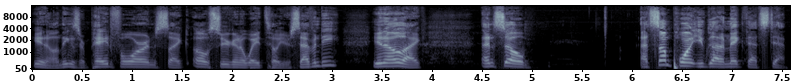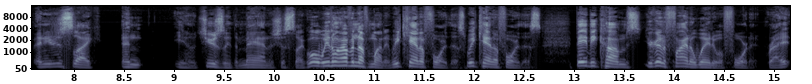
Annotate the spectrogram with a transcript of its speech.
you know, things are paid for. And it's like, oh, so you're to wait till you're 70? You know, like, and so at some point you've got to make that step. And you're just like, and, you know, it's usually the man is just like, well, we don't have enough money. We can't afford this. We can't afford this. Baby comes, you're going to find a way to afford it, right?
